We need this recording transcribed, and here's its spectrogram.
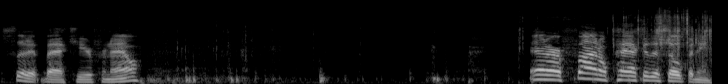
Set it back here for now. And our final pack of this opening.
